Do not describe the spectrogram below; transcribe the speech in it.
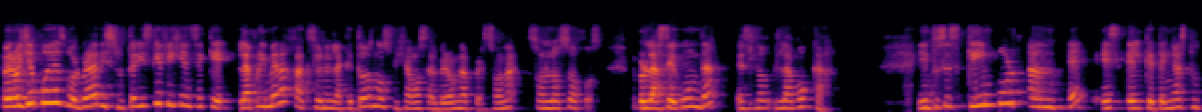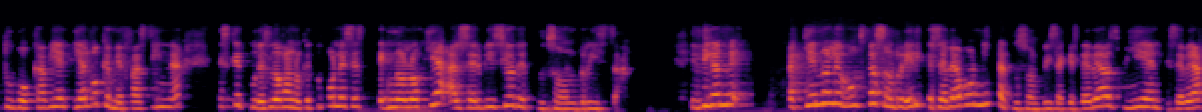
Pero ya puedes volver a disfrutar. Y es que fíjense que la primera facción en la que todos nos fijamos al ver a una persona son los ojos, pero la segunda es la boca. Y entonces, qué importante es el que tengas tú tu boca bien. Y algo que me fascina es que tu eslogan, lo que tú pones es tecnología al servicio de tu sonrisa. Y díganme, ¿A quién no le gusta sonreír y que se vea bonita tu sonrisa, que te veas bien, que se vea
